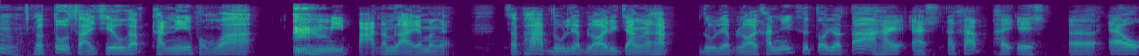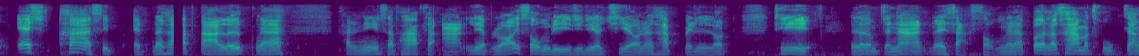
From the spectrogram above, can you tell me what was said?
ืมรถตู้สายชิลครับ คันนี้ผมว่า มีปาดน้ำลายกันบ้างอะสภาพดูเรียบร้อยดีจังนะครับ ดูเรียบร้อย คันนี้คือ Toyota h i a c e นะครับ h i a c e เอ่อ LH 51นะครับ ตาลึกนะ คันนี้สภาพสะอาดเรียบร้อยทรงดีทีเดียวเชียวนะครับ เป็นรถที่เริ่มจะน่าได้สะสมกันแล้ว เปิดราคามาถูกจัง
